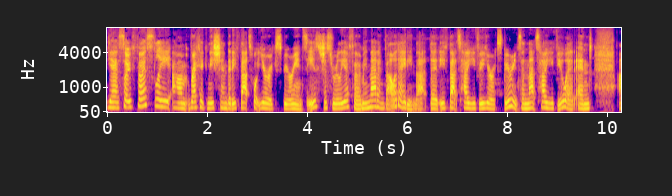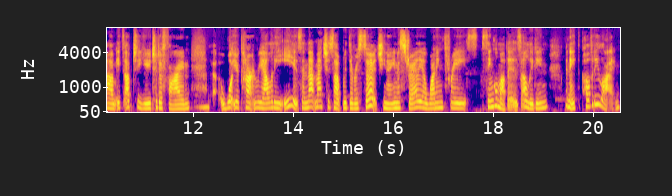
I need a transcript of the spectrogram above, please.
yeah. So, firstly, um, recognition that if that's what your experience is, just really affirming that and validating that, that if that's how you view your experience and that's how you view it. And um, it's up to you to define uh, what your current reality is. And that matches up with the research. You know, in Australia, one in three single mothers are living beneath the poverty line.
